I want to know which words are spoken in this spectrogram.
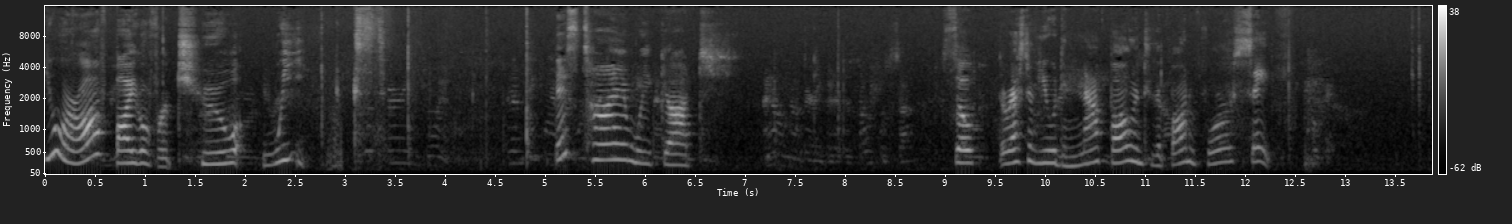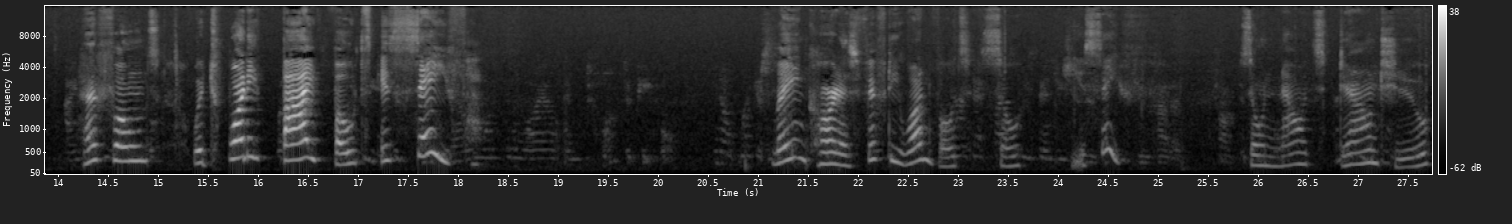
You are off by over two weeks. This time we got. So the rest of you did not fall into the bottom four safe. Headphones with 25 votes is safe. Playing card has 51 votes, so he is safe. So now it's down to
